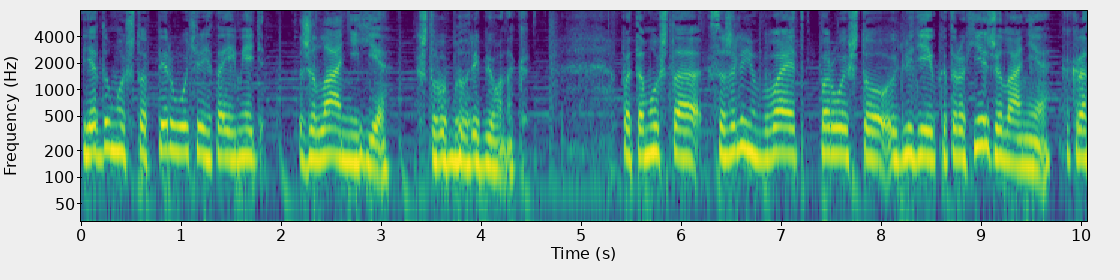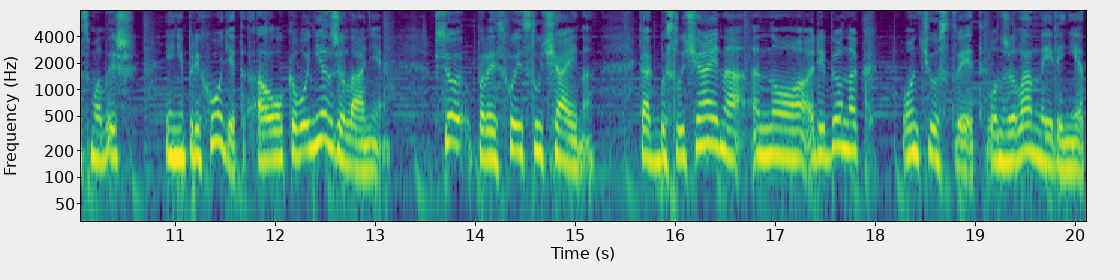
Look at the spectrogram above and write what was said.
я думаю, что в первую очередь это иметь желание, чтобы был ребенок. Потому что, к сожалению, бывает порой, что у людей, у которых есть желание, как раз малыш и не приходит, а у кого нет желания, все происходит случайно. Как бы случайно, но ребенок он чувствует, он желанный или нет.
